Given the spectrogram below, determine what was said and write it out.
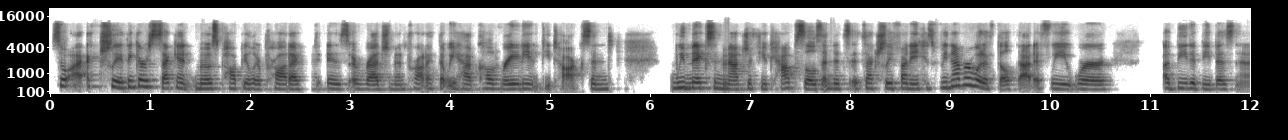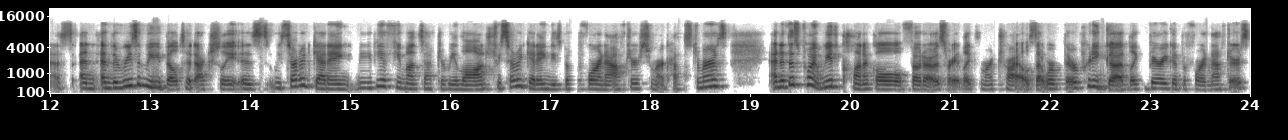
so actually i think our second most popular product is a regimen product that we have called radiant detox. And we mix and match a few capsules. And it's it's actually funny because we never would have built that if we were a B2B business. And, and the reason we built it actually is we started getting, maybe a few months after we launched, we started getting these before and afters from our customers. And at this point, we had clinical photos, right? Like from our trials that were, that were pretty good, like very good before and afters.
